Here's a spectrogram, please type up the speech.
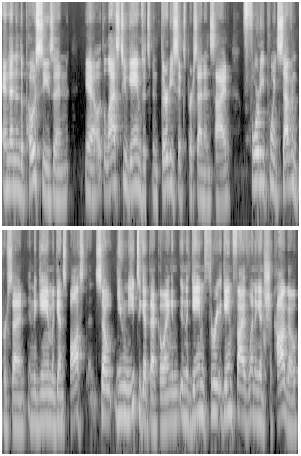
and then in the postseason, you know, the last two games, it's been 36% inside, 40.7% in the game against Boston. So you need to get that going. And in the game three, game five win against Chicago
